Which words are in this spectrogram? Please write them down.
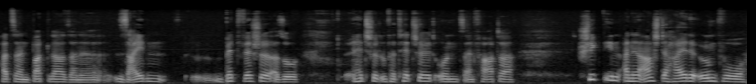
hat seinen Butler, seine Seidenbettwäsche, also hätschelt und vertätschelt und sein Vater schickt ihn an den Arsch der Heide irgendwo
